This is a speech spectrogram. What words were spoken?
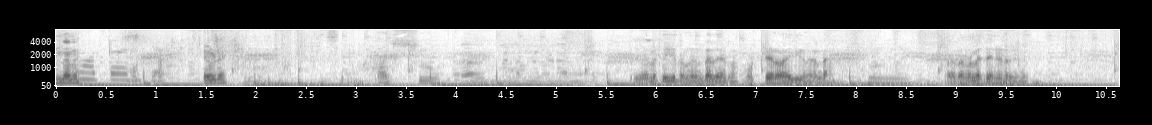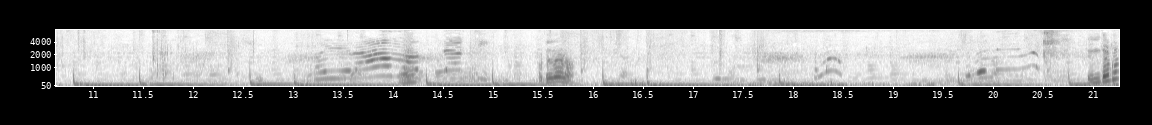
എന്താണ്? എവിടെ? പശു. ഈ വെള്ളത്തേക്ക് ഇടണം എന്താ തരണം? മുട്ടയാണ് വായിരിക്കണം കണ്ട. വേറെ വെള്ളത്തിൽ തന്നെ ഇടുന്നു വേണോ? എന്താടാ?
